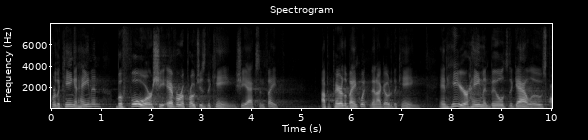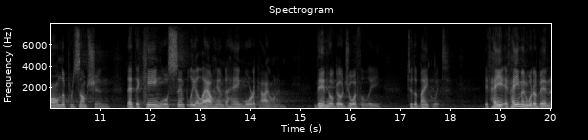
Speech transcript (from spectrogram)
for the king and Haman before she ever approaches the king, she acts in faith. I prepare the banquet, then I go to the king. And here, Haman builds the gallows on the presumption that the king will simply allow him to hang Mordecai on him. Then he'll go joyfully to the banquet. If, ha- if Haman would have been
